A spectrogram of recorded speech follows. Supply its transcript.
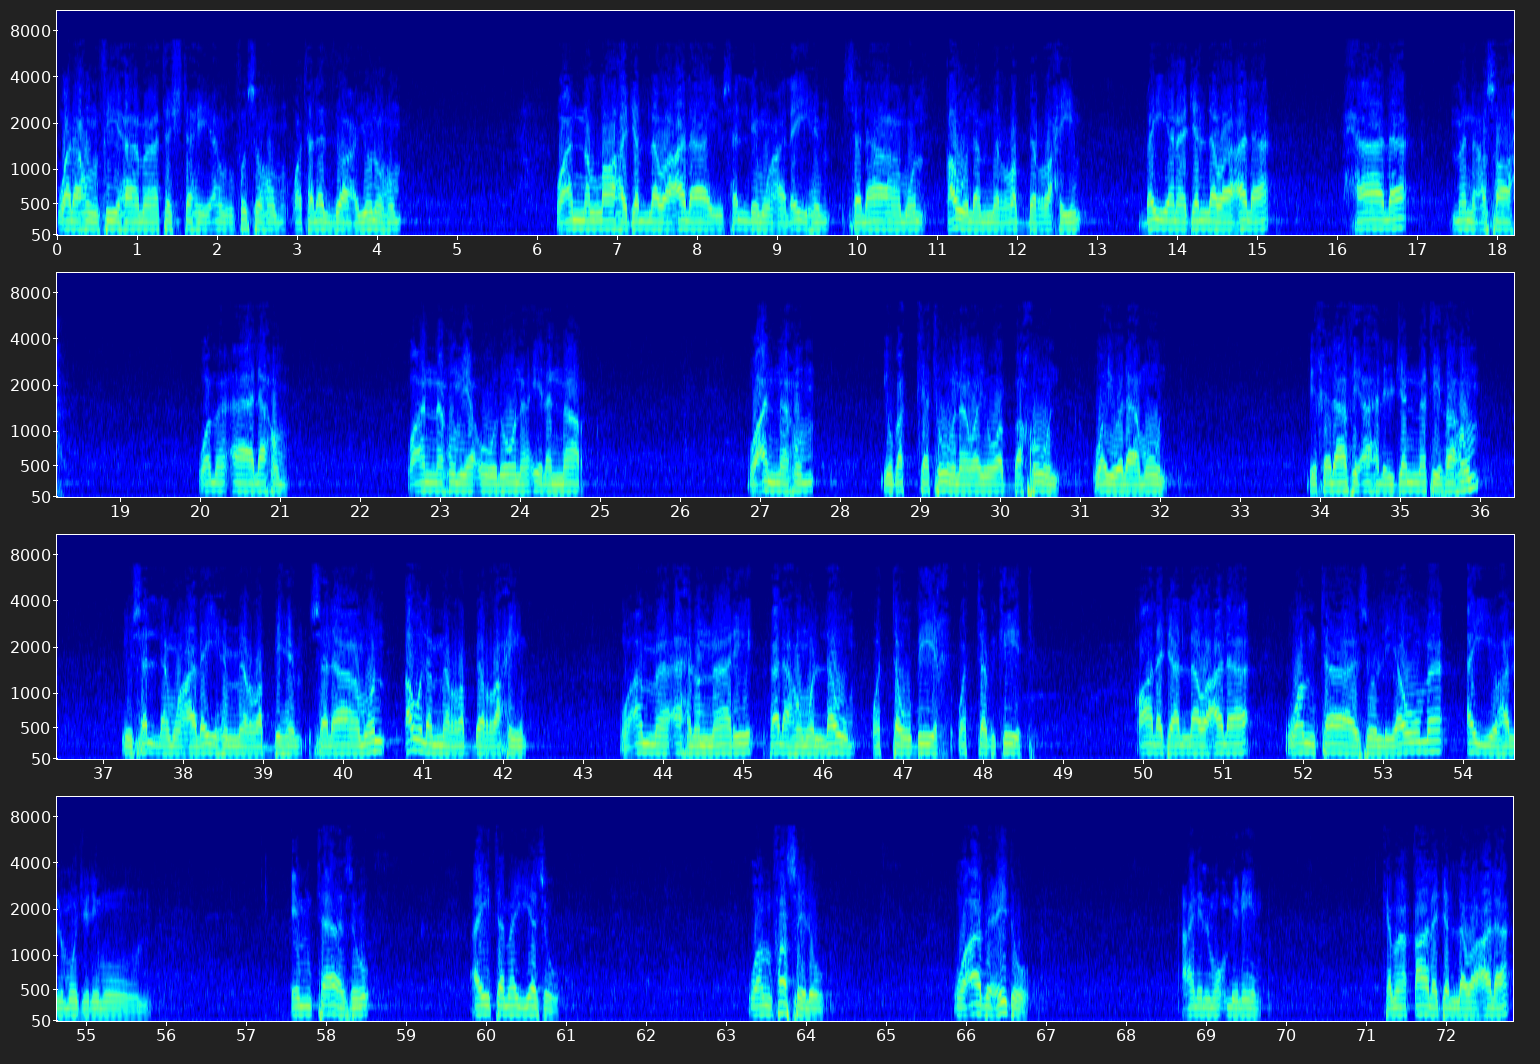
ولهم فيها ما تشتهي أنفسهم وتلذ أعينهم وأن الله جل وعلا يسلم عليهم سلام قولا من رب رحيم بين جل وعلا حال من عصاه ومآلهم وأنهم يؤولون إلى النار وأنهم يبكتون ويوبخون ويلامون بخلاف أهل الجنة فهم يسلم عليهم من ربهم سلام قولا من رب رحيم وأما أهل النار فلهم اللوم والتوبيخ والتبكيت. قال جل وعلا وامتازوا اليوم أيها المجرمون. امتازوا أي تميزوا. وانفصلوا وأبعدوا عن المؤمنين. كما قال جل وعلا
